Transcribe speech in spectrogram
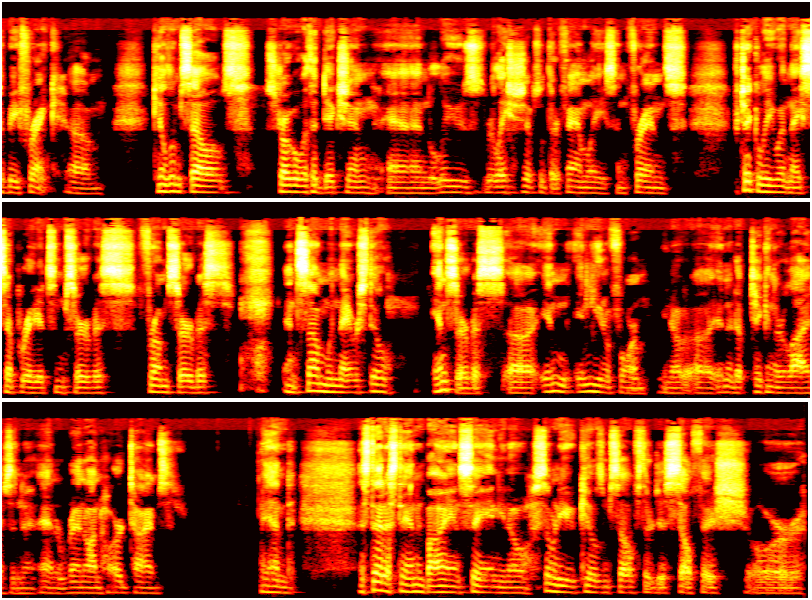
to be frank. Um, kill themselves, struggle with addiction, and lose relationships with their families and friends, particularly when they separated some service from service, and some when they were still in service, uh, in in uniform. You know, uh, ended up taking their lives and and ran on hard times and instead of standing by and saying, you know, somebody who kills himself, they're just selfish, or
